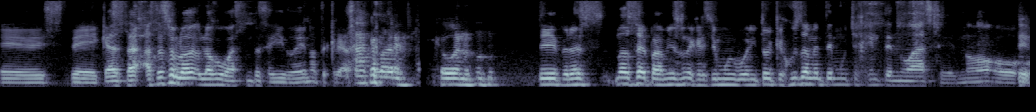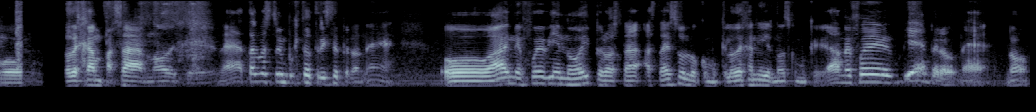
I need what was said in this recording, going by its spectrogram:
Este, que hasta, hasta eso lo, hago bastante seguido, ¿eh? No te creas. Ah, qué padre, qué bueno. Sí, pero es, no sé, para mí es un ejercicio muy bonito y que justamente mucha gente no hace, ¿no? O, lo dejan pasar, ¿no? De que, ah, tal vez estoy un poquito triste, pero, nah o, ay, me fue bien hoy, pero hasta, hasta eso lo, como que lo dejan ir, ¿no? Es como que, ah, me fue bien, pero, ¿no?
